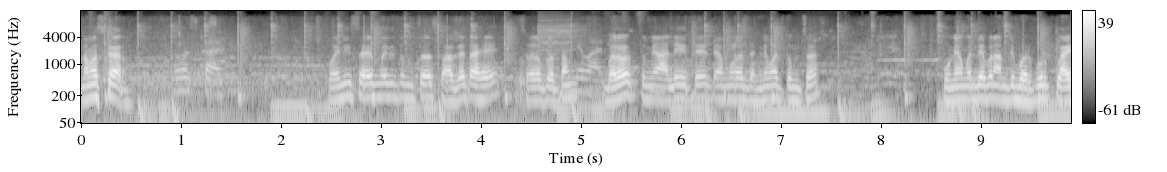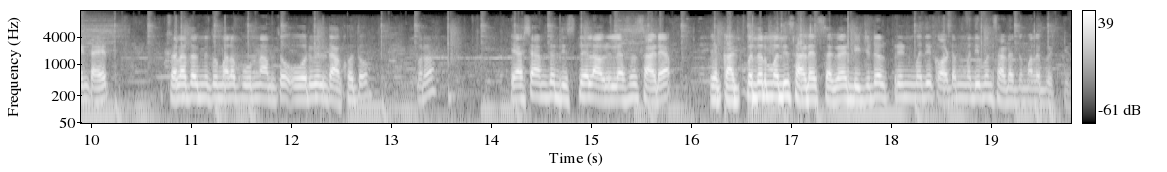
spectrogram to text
नमस्कार. वहिनी साहेबमध्ये तुमचं स्वागत आहे सर्वप्रथम. बरोबर? तुम्ही आले इथे त्यामुळे धन्यवाद तुमचं. पुण्यामधले पण आमचे भरपूर क्लायंट आहेत. चला तर मी तुम्हाला पूर्ण आमचं ओव्हरव्ह्यू दाखवतो. बरोबर? हे अशा आमच्या डिस्प्ले लावलेल्या असं साड्या. या काठपदरमध्ये साड्या सगळ्या. डिजिटल प्रिंटमध्ये कॉटनमध्ये पण साड्या तुम्हाला भेटतील.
